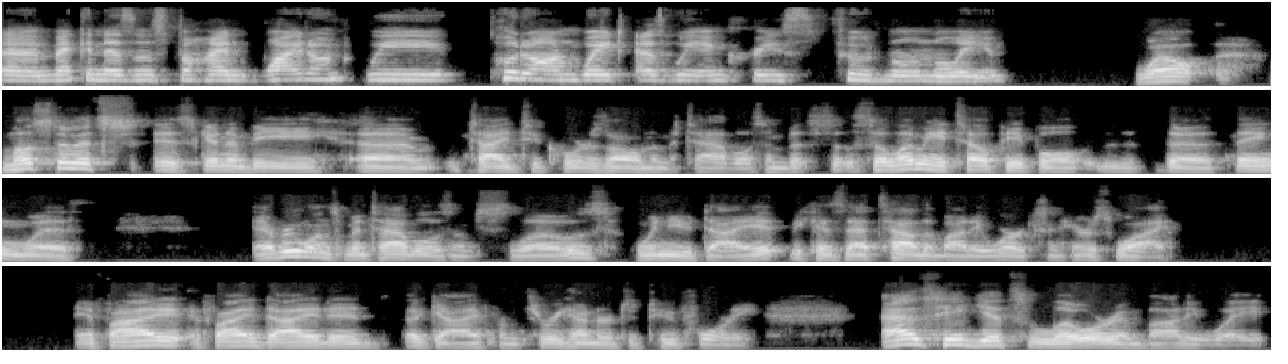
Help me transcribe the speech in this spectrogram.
uh, mechanisms behind why don't we put on weight as we increase food normally? Well, most of it's going to be um, tied to cortisol and the metabolism. But so, so let me tell people the thing with everyone's metabolism slows when you diet because that's how the body works. And here's why. If I if I dieted a guy from 300 to 240, as he gets lower in body weight,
